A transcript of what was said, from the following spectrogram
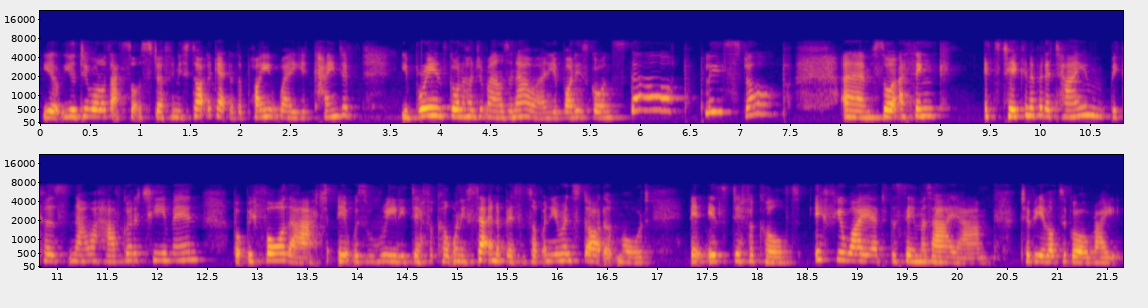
you'll, you'll do all of that sort of stuff. And you start to get to the point where you kind of, your brain's going 100 miles an hour and your body's going, stop, please stop. Um, so I think it's taken a bit of time because now I have got a team in. But before that, it was really difficult. When you're setting a business up and you're in startup mode, it is difficult if you're wired the same as I am to be able to go, right,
